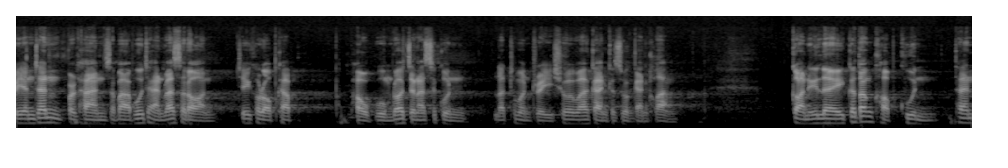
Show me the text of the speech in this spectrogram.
เรียนท่านประธานสภาผู้แทนราษฎรที่เคารพครับเผ่าภูมิรจนสกุล รัฐมนตรีช่วยว่าการกระทรวงการคลัง ก่อนอื่นเลยก็ต้องขอบคุณท่าน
